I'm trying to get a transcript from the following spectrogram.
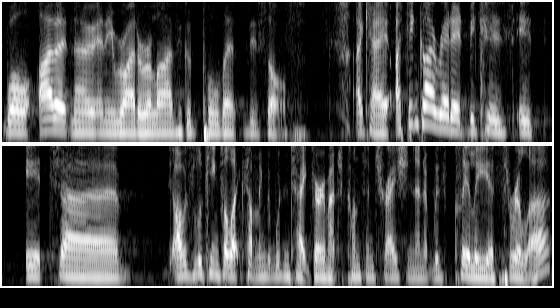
well, I don't know any writer alive who could pull that this off. Okay, I think I read it because it it. Uh, I was looking for like something that wouldn't take very much concentration, and it was clearly a thriller.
